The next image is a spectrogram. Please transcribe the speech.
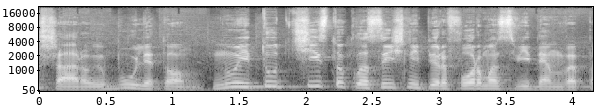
Шарою Булетом. Ну і тут чисто класичний перформанс від МВП.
